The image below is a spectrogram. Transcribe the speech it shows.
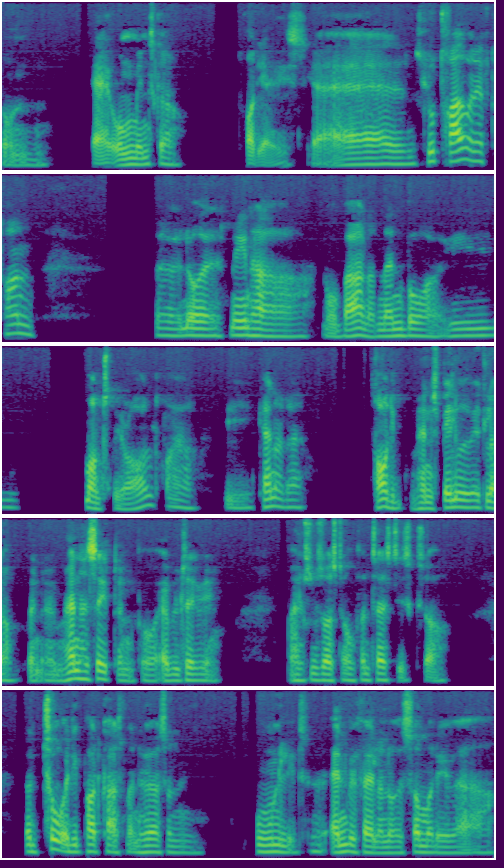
Nogle ja, unge mennesker, jeg tror jeg, er ja, slut 30'erne efterhånden. Øh, noget, den ene har nogle børn, og den anden bor i Montreal, tror jeg, i Canada. Jeg tror, de, han er spiludvikler, men øh, han har set den på Apple TV, og han synes også, det var fantastisk. Så når to af de podcasts, man hører sådan ugenligt, anbefaler noget, så må det være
